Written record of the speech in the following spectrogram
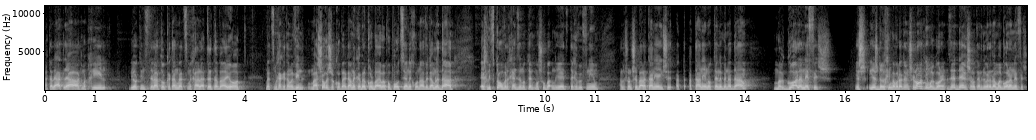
אתה לאט לאט מתחיל להיות אינסטלטור קטן בעצמך, לאתר את הבעיות בעצמך, כי אתה מבין מה השורש בעיה, גם לקבל כל בעיה בפרופורציה הנכונה, וגם לדעת איך לפתור, ולכן זה נותן, כמו שהוא נראה את זה תכף בפנים, הלשון של בעל התניא היא שהתניא נותן לבן אדם מרגוע לנפש. יש, יש דרכים בעבודת התניא שלא נותנים מרגוע, זה דרך שנותנת לבן אדם מרגוע לנפש.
